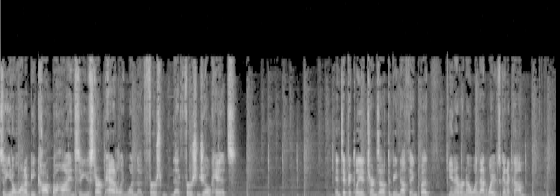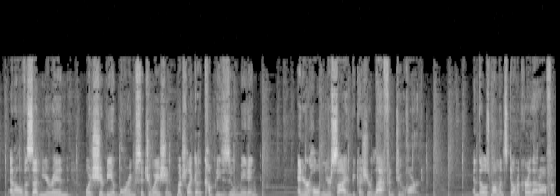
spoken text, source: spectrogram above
So you don't want to be caught behind, so you start paddling when that first that first joke hits. And typically it turns out to be nothing, but you never know when that wave's going to come. And all of a sudden you're in what should be a boring situation, much like a company Zoom meeting, and you're holding your side because you're laughing too hard. And those moments don't occur that often.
